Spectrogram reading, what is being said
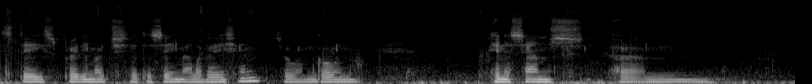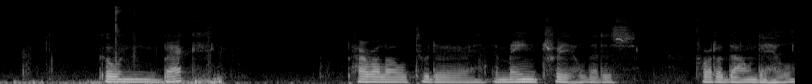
stays pretty much at the same elevation so I'm going in a sense um, going back parallel to the, the main trail that is further down the hill.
